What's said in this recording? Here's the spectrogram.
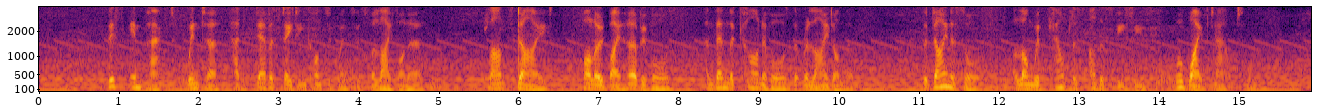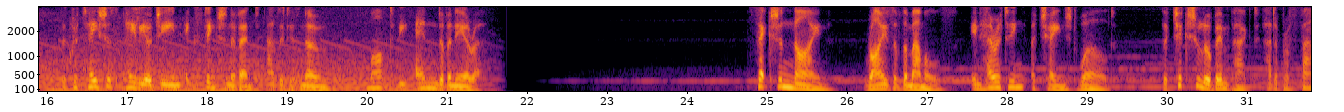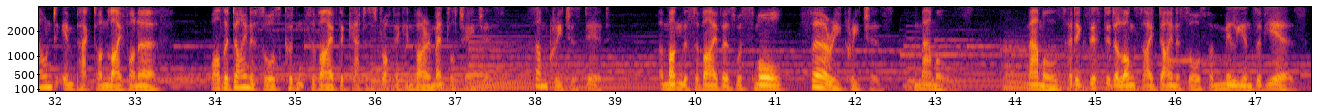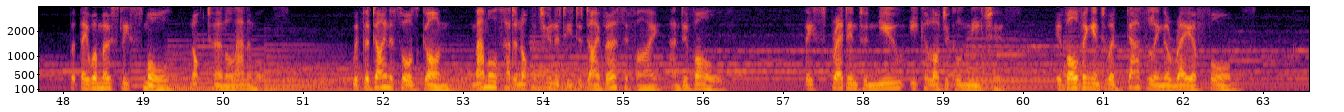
This impact, winter, had devastating consequences for life on Earth. Plants died, followed by herbivores, and then the carnivores that relied on them. The dinosaurs, along with countless other species, were wiped out. The Cretaceous-Paleogene extinction event, as it is known, marked the end of an era. Section 9 Rise of the Mammals Inheriting a Changed World. The Chicxulub impact had a profound impact on life on Earth. While the dinosaurs couldn't survive the catastrophic environmental changes, some creatures did. Among the survivors were small, furry creatures, mammals. Mammals had existed alongside dinosaurs for millions of years, but they were mostly small, nocturnal animals. With the dinosaurs gone, mammals had an opportunity to diversify and evolve. They spread into new ecological niches, evolving into a dazzling array of forms.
